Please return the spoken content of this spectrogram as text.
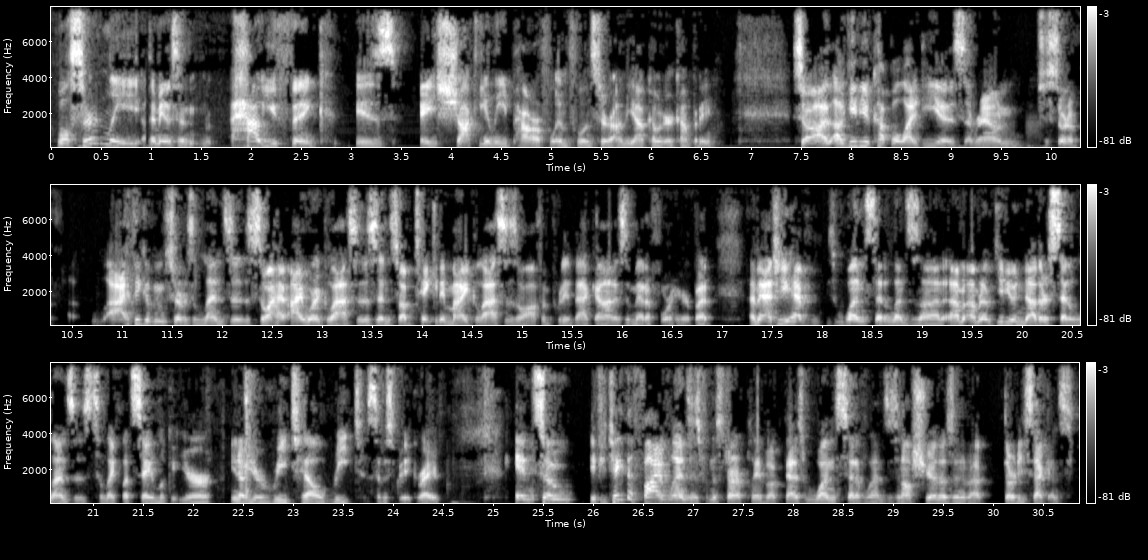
Well, certainly, I mean, listen, how you think is a shockingly powerful influencer on the outcome of your company. So I'll, I'll, give you a couple ideas around just sort of I think of them sort of as lenses. So I, I, wear glasses, and so I'm taking my glasses off and putting it back on as a metaphor here. But imagine you have one set of lenses on. I'm, I'm going to give you another set of lenses to, like, let's say, look at your, you know, your retail REIT, so to speak, right? And so if you take the five lenses from the startup playbook, that is one set of lenses, and I'll share those in about 30 seconds.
